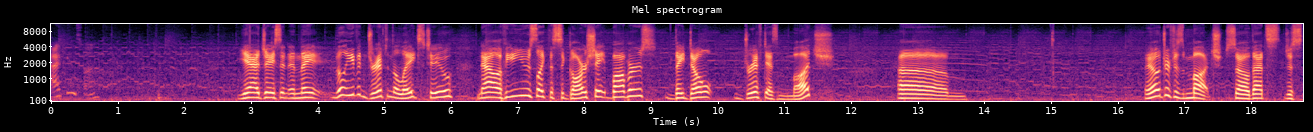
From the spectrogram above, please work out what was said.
I think it's fun. yeah, Jason, and they they'll even drift in the lakes too. Now, if you use like the cigar-shaped bobbers, they don't drift as much. Um, they don't drift as much, so that's just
